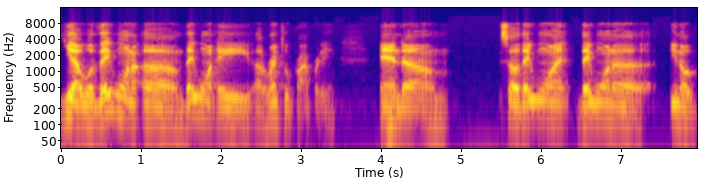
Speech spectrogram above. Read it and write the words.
yeah, well they want to um they want a, a rental property. And um so they want they want to you know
